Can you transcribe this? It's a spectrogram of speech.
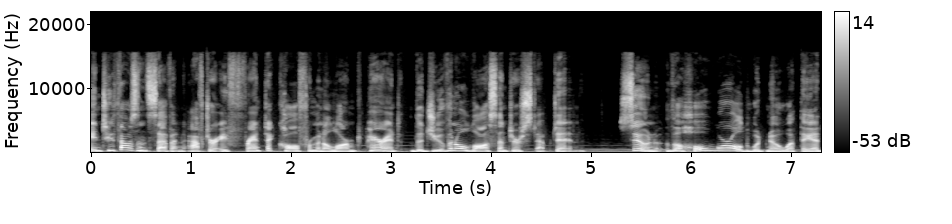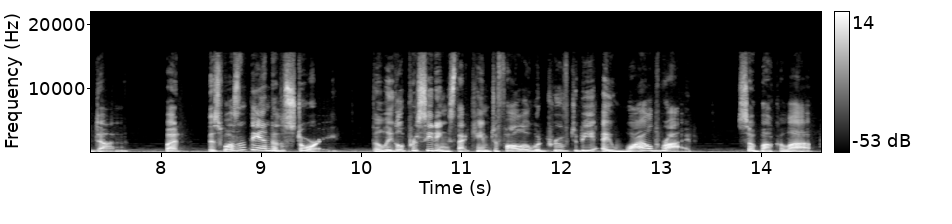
In 2007, after a frantic call from an alarmed parent, the Juvenile Law Center stepped in. Soon, the whole world would know what they had done. But this wasn't the end of the story. The legal proceedings that came to follow would prove to be a wild ride, so buckle up.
